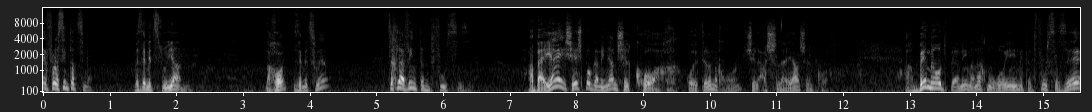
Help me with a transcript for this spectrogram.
איפה לשים את עצמו. וזה מצוין. נכון? זה מצוין. צריך להבין את הדפוס הזה. הבעיה היא שיש פה גם עניין של כוח, או יותר נכון, של אשליה של כוח. הרבה מאוד פעמים אנחנו רואים את הדפוס הזה,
